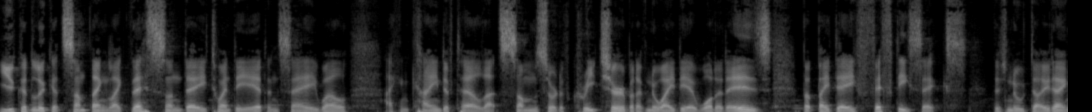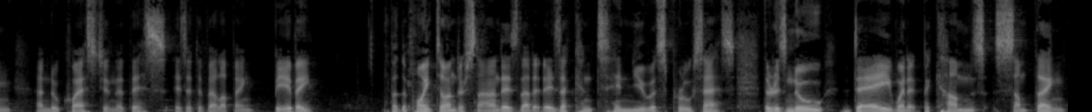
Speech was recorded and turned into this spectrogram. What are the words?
You could look at something like this on day 28 and say, well, I can kind of tell that's some sort of creature, but I've no idea what it is. But by day 56, there's no doubting and no question that this is a developing baby. But the point to understand is that it is a continuous process. There is no day when it becomes something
